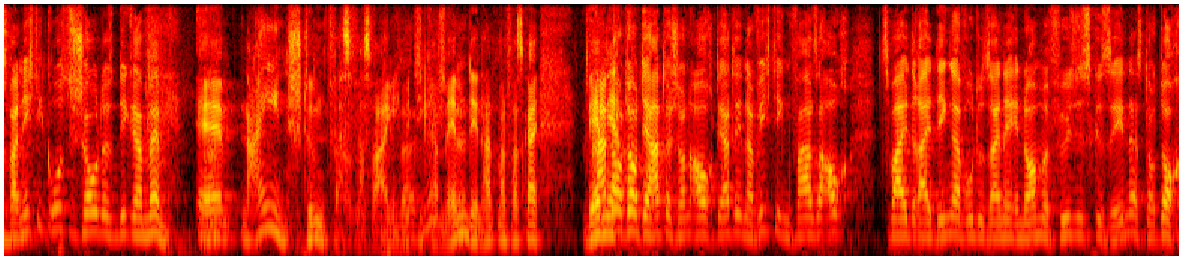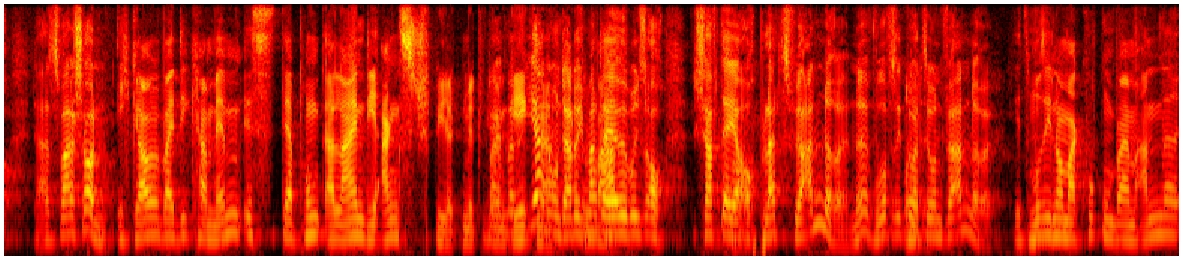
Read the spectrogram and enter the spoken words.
es war nicht die große Show des Dicker Mem. ähm, nein, stimmt. Was, was war eigentlich war mit nicht, Mem? ne? Den hat man fast gar nicht. Wer Ja, mir, doch, doch, der hatte schon auch, der hatte in einer wichtigen Phase auch zwei, drei Dinger, wo du seine enorme Physis gesehen hast. Doch, doch, das war schon. Ich glaube, bei Dika Mem ist der Punkt allein, die Angst spielt mit beim ja, Gegner. Ja, und dadurch Du macht er ja übrigens auch, schafft er ja auch Platz für andere, ne? Wurfsituationen für andere. Jetzt muss ich noch mal gucken beim anderen.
